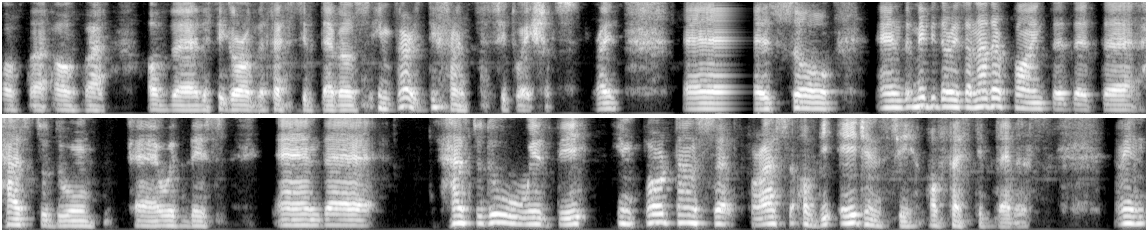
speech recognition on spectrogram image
of, of of the, the figure of the festive devils in very different situations, right? Uh, so and maybe there is another point that, that uh, has to do uh, with this, and uh, has to do with the importance uh, for us of the agency of festive devils. I mean,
